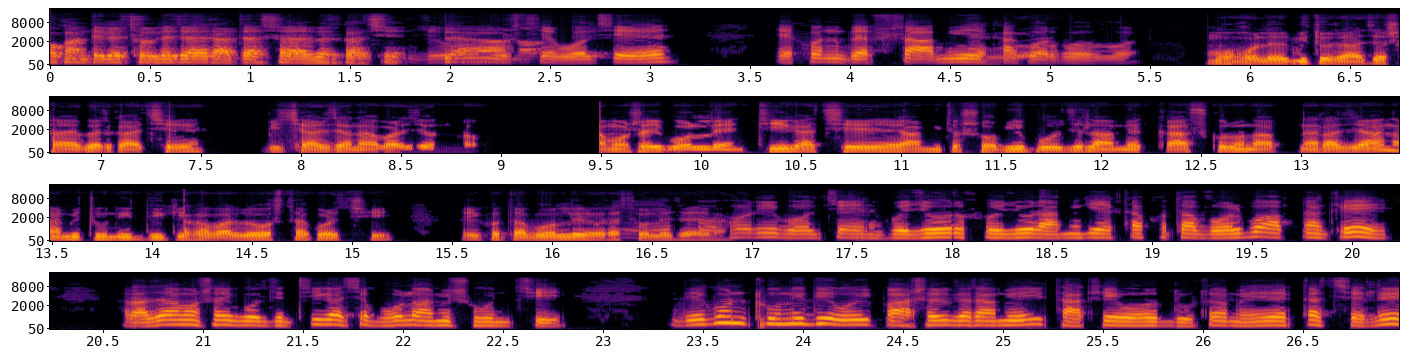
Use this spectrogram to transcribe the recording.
ওখান থেকে চলে যায় রাজা সাহেবের কাছে। বলছে। এখন ব্যবসা আমি একা করব। মহলের ভিতরে রাজা সাহেবের কাছে বিচার জানাবার জন্য। মশাই বললেন ঠিক আছে আমি তো সবই বুঝলাম। এক কাজ করুন আপনারা যান আমি টুনির দিকে খাবার ব্যবস্থা করছি। এই কথা বললে ওরা চলে যায় প্রহরী বলছেন হুজুর হুজুর আমি কি একটা কথা বলব আপনাকে? রাজা মশাই বলছেন ঠিক আছে বলো আমি শুনছি। দেখুন টুনি দি ওই পাশের গ্রামেই থাকে ওর দুটো মেয়ে একটা ছেলে।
